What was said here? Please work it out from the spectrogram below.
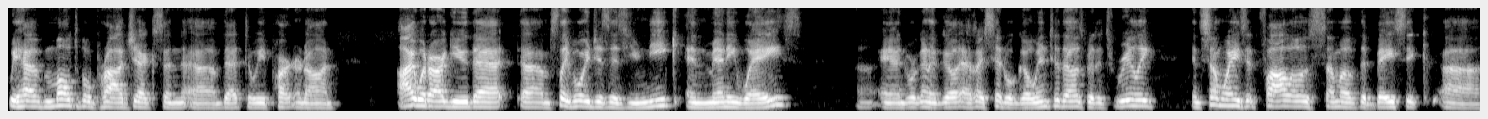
we have multiple projects and uh, that we partnered on. I would argue that um, Slave Voyages is unique in many ways. Uh, and we're going to go, as I said, we'll go into those, but it's really, in some ways, it follows some of the basic uh,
